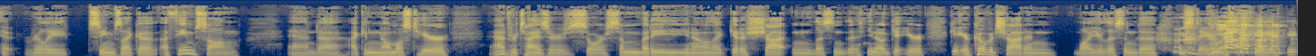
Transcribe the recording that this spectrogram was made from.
it really seems like a, a theme song, and uh, I can almost hear advertisers or somebody you know like get a shot and listen to you know get your get your COVID shot and while you listen to stay away.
